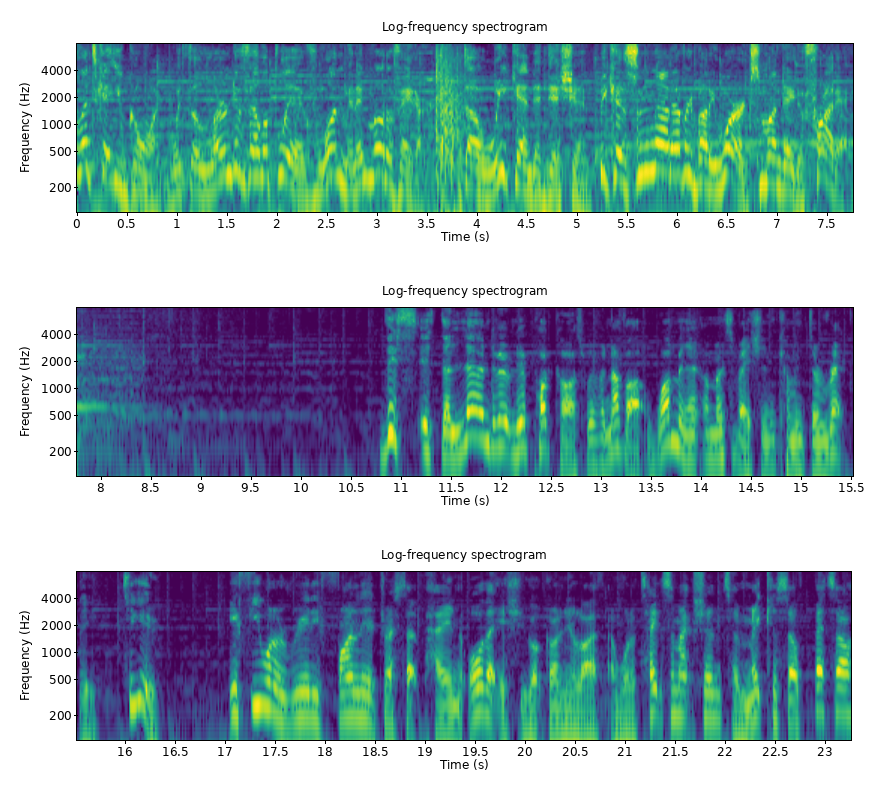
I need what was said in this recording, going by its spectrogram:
Let's get you going with the Learn, Develop, Live One Minute Motivator, the weekend edition, because not everybody works Monday to Friday. This is the Learn, Develop, Live podcast with another one minute of motivation coming directly to you. If you want to really finally address that pain or that issue you've got going in your life and want to take some action to make yourself better,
